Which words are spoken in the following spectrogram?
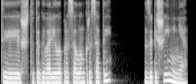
«Ты что-то говорила про салон красоты? Запиши меня».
